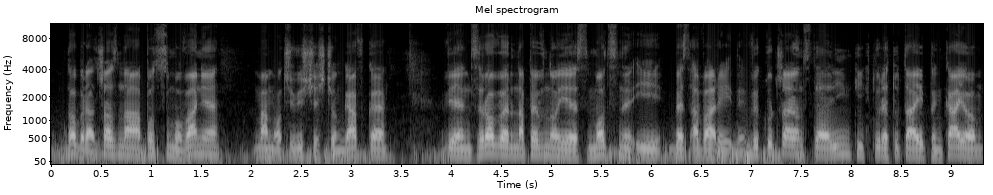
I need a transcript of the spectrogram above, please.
Dobra, czas na podsumowanie. Mam oczywiście ściągawkę, więc rower na pewno jest mocny i bezawaryjny. Wykluczając te linki, które tutaj pękają,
